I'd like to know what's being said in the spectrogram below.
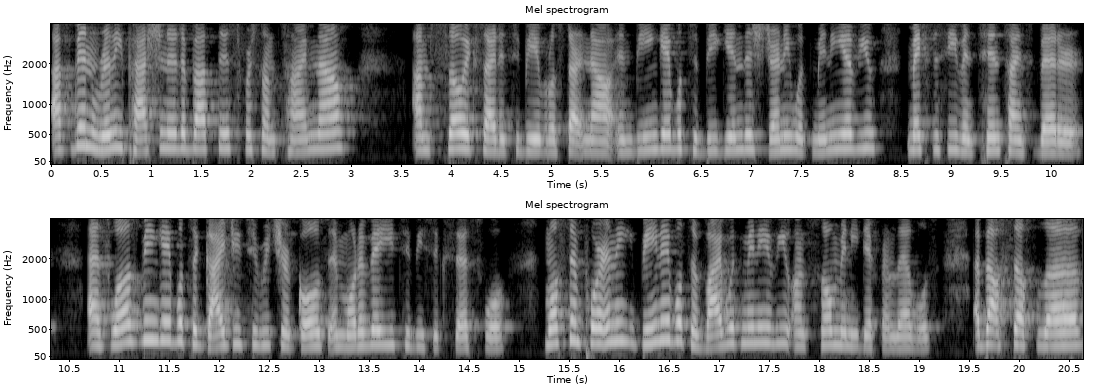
I've been really passionate about this for some time now, I'm so excited to be able to start now, and being able to begin this journey with many of you makes this even 10 times better, as well as being able to guide you to reach your goals and motivate you to be successful. Most importantly, being able to vibe with many of you on so many different levels about self love,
